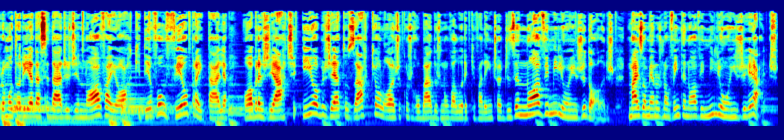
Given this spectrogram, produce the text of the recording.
Promotoria da cidade de Nova York devolveu para a Itália obras de arte e objetos arqueológicos roubados num valor equivalente a 19 milhões de dólares, mais ou menos 99 milhões de reais.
